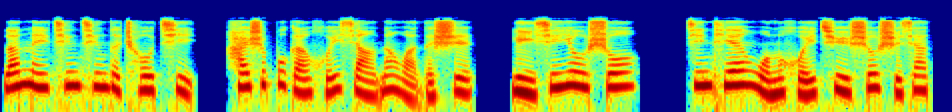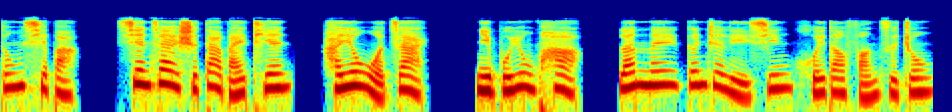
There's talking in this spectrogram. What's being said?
蓝莓轻轻的抽泣，还是不敢回想那晚的事。李星又说。今天我们回去收拾下东西吧。现在是大白天，还有我在，你不用怕。蓝莓跟着李欣回到房子中，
